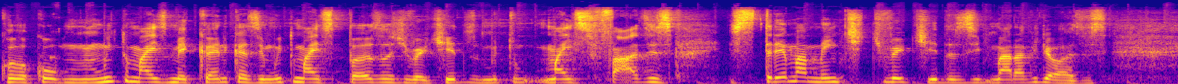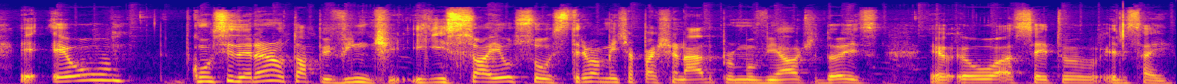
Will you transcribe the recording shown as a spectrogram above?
colocou muito mais mecânicas e muito mais puzzles divertidos, muito mais fases extremamente divertidas e maravilhosas. Eu considerando o top 20, e, só eu sou extremamente apaixonado por Moving Out 2, eu, eu aceito ele sair.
